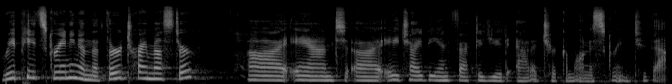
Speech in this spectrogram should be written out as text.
Repeat screening in the third trimester, uh, and HIV infected, you'd add a trichomonas screen to that.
